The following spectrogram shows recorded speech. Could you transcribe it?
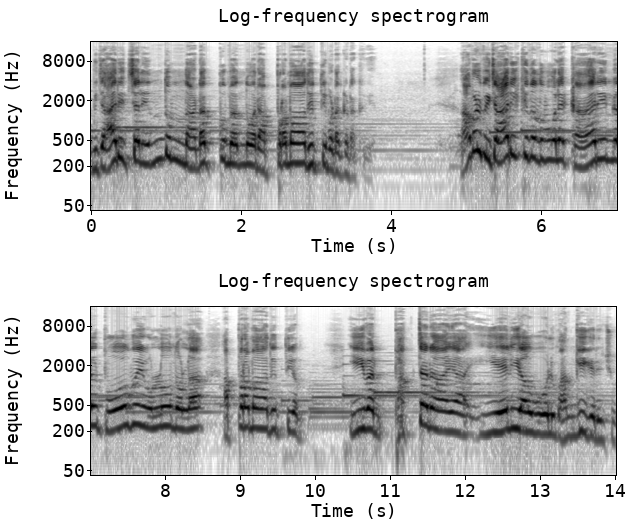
വിചാരിച്ചാൽ എന്തും നടക്കുമെന്നൊരപ്രമാദിത്യം ഇവിടെ കിടക്കുക അവൾ വിചാരിക്കുന്നത് പോലെ കാര്യങ്ങൾ പോവുകയുള്ളൂ എന്നുള്ള അപ്രമാദിത്യം ഈവൻ ഭക്തനായ ഏലിയാവ് പോലും അംഗീകരിച്ചു.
